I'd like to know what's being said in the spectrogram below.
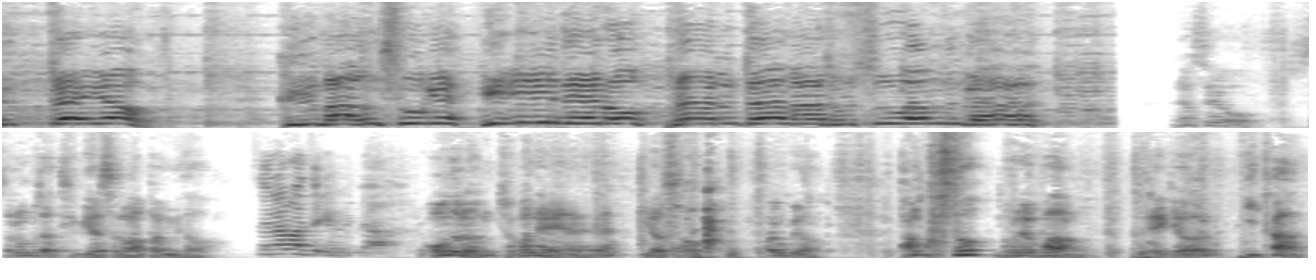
그때여 그 마음 속에 이대로 나를 담아둘 수 없는가 안녕하세요 썰렁부자 TV의 썰렁아빠입니다 사랑아드립니다. 오늘은 저번에 이어서 아이고야 방구석 노래방 대결 2탄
